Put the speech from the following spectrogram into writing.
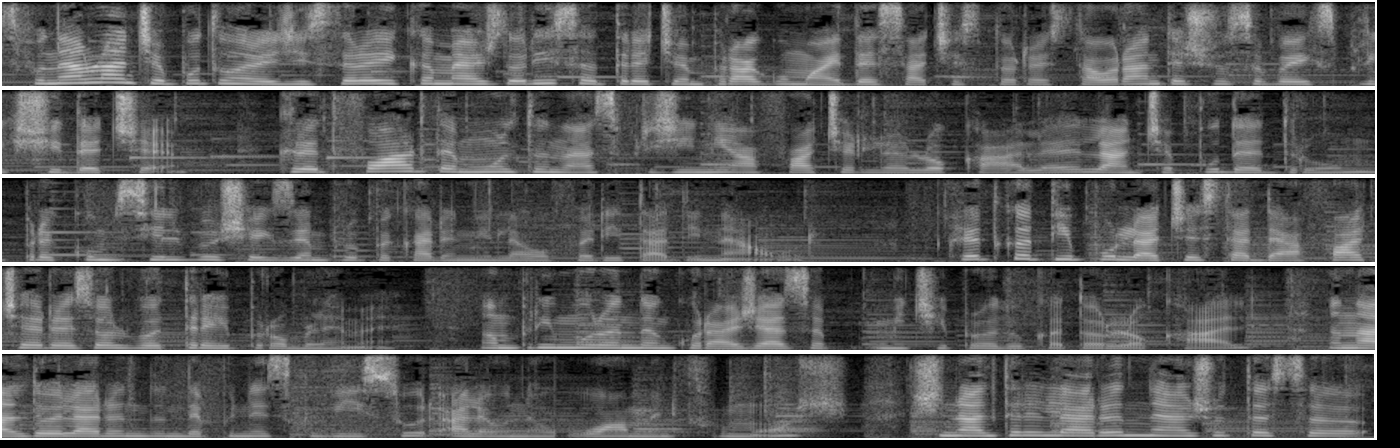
Spuneam la începutul înregistrării că mi-aș dori să trecem pragul mai des acestor restaurante și o să vă explic și de ce. Cred foarte mult în a sprijini afacerile locale, la început de drum, precum Silviu și exemplu pe care ni le-a oferit Adineaur. Cred că tipurile acestea de afaceri rezolvă trei probleme. În primul rând încurajează micii producători locali, în al doilea rând îndeplinesc visuri ale unor oameni frumoși și în al treilea rând ne ajută să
